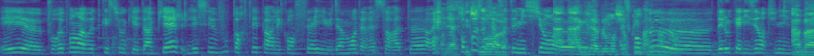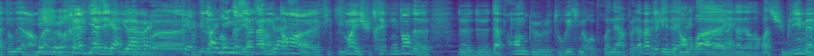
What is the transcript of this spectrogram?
Et euh, pour répondre à votre question qui est un piège, laissez-vous porter par les conseils évidemment des restaurateurs. On est Je assez propose de faire cette émission. agréablement Est-ce qu'on peut délocaliser en Tunisie? Ah bah attendez, alors moi je rêve d'y aller, bah figurez-vous. J'ai vu des reportages il y a pas longtemps, effectivement, et je suis très content de- d'apprendre que le tourisme reprenait un peu là-bas, parce qu'il y a des endroits, euh, il y a ouais. des endroits sublimes,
